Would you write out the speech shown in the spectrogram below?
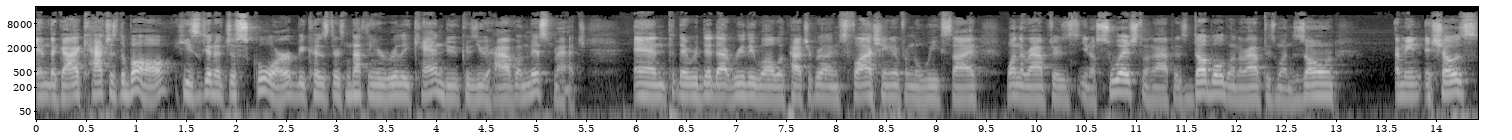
and the guy catches the ball, he's going to just score because there's nothing you really can do because you have a mismatch. And they did that really well with Patrick Williams flashing in from the weak side when the Raptors, you know, switched, when the Raptors doubled, when the Raptors went zone. I mean, it shows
